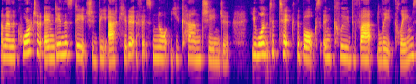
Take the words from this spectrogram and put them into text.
And then the quarter ending, this date should be accurate. If it's not, you can change it. You want to tick the box Include VAT Late Claims.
